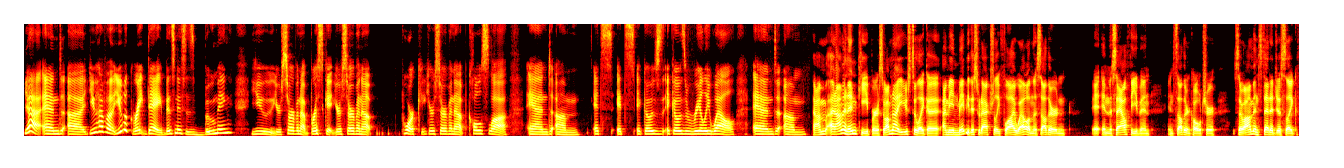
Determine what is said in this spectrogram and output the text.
yeah and uh you have a you have a great day business is booming you you're serving up brisket you're serving up pork you're serving up coleslaw and um it's it's it goes it goes really well and um I'm and I'm an innkeeper, so I'm not used to like a. I mean, maybe this would actually fly well in the southern, in the south even in southern culture. So I'm instead of just like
